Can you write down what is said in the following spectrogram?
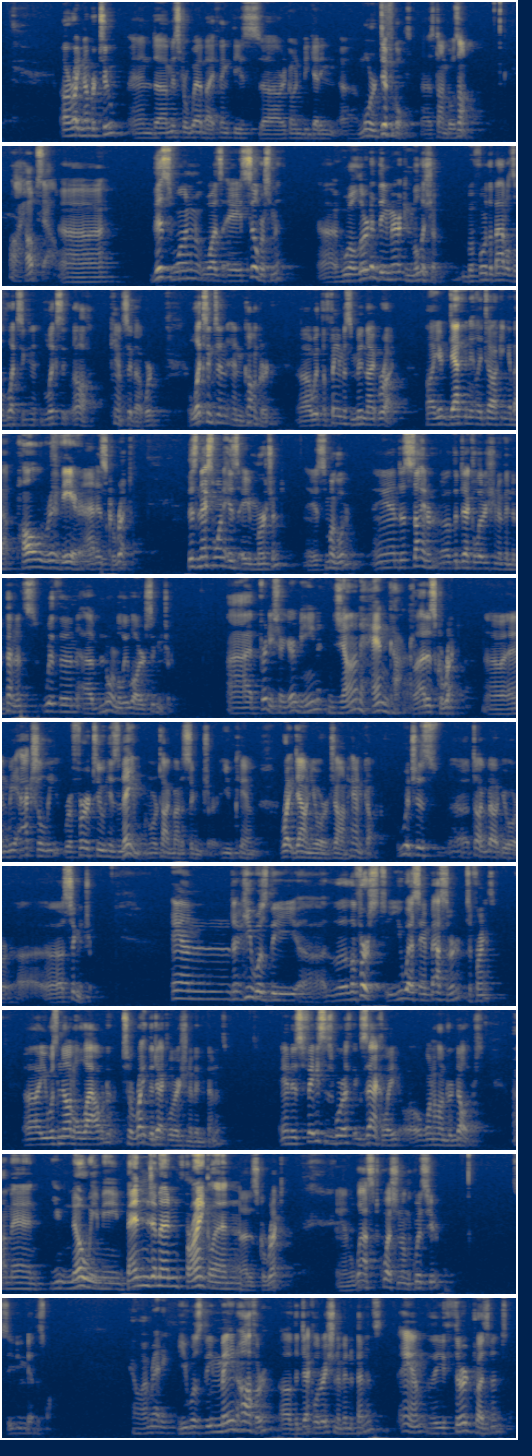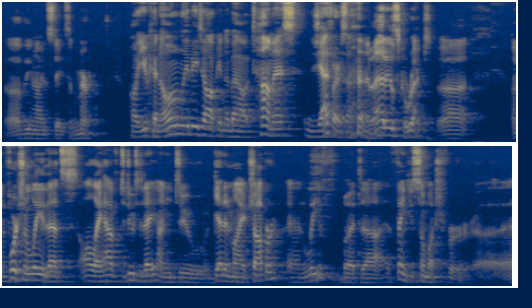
All right, number two, and uh, Mr. Webb, I think these uh, are going to be getting uh, more difficult as time goes on. Well, I hope so. Uh, this one was a silversmith uh, who alerted the American militia before the battles of Lexington. Lexi- oh, can't say that word. Lexington and Concord uh, with the famous Midnight Ride. Oh, you're definitely talking about Paul Revere. That is correct. This next one is a merchant, a smuggler, and a signer of the Declaration of Independence with an abnormally large signature. I'm pretty sure you're mean John Hancock. That is correct. Uh, and we actually refer to his name when we're talking about a signature. You can write down your John Hancock, which is uh, talking about your uh, signature. And he was the, uh, the, the first U.S. ambassador to France. Uh, he was not allowed to write the Declaration of Independence. And his face is worth exactly uh, $100. Oh man, you know we mean Benjamin Franklin. That is correct. And last question on the quiz here. See if you can get this one. Oh, I'm ready. He was the main author of the Declaration of Independence and the third president of the United States of America. Oh, you can only be talking about Thomas Jefferson. That is correct. Uh, Unfortunately, that's all I have to do today. I need to get in my chopper and leave. But uh, thank you so much for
